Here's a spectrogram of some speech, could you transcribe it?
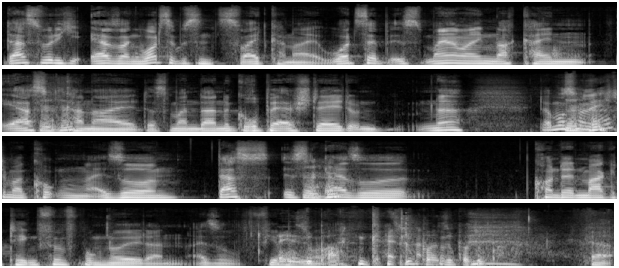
das würde ich eher sagen, WhatsApp ist ein Zweitkanal. WhatsApp ist meiner Meinung nach kein Erstkanal, mhm. dass man da eine Gruppe erstellt und, ne, da muss man mhm. echt immer gucken. Also, das ist mhm. eher so Content Marketing 5.0 dann, also 4.0. Hey, super. super, super, super. Ja,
